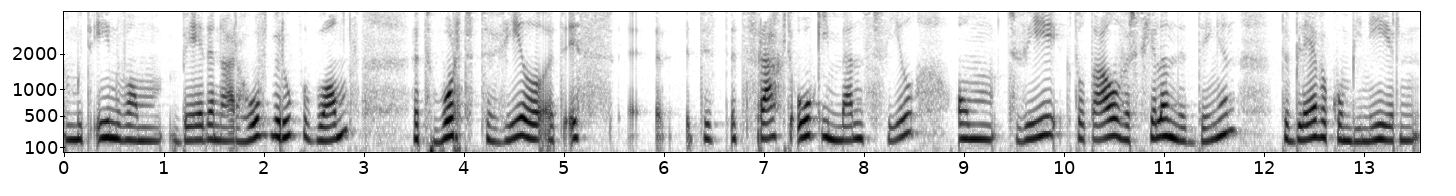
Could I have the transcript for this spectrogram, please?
moet een van beiden naar hoofdberoep, want het wordt te veel. Het is het, is, het vraagt ook immens veel om twee totaal verschillende dingen te blijven combineren.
